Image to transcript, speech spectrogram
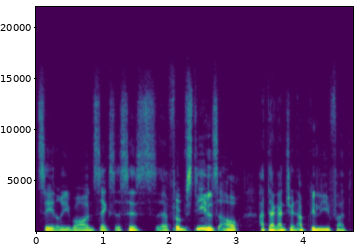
10 Rebounds, 6 Assists, 5 äh, Steals auch, hat er ganz schön abgeliefert.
